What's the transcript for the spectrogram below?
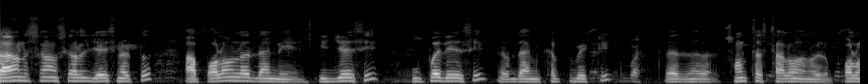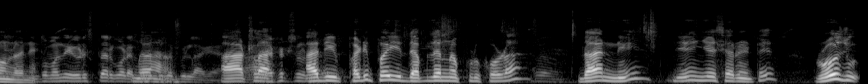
దహన సంస్కారాలు చేసినట్టు ఆ పొలంలో దాన్ని ఇది చేసి ఉప్పదేసి దాన్ని కప్పిపెట్టి సొంత స్థలం పొలంలోనే. అట్లా అది పడిపోయి దెబ్బతిన్నప్పుడు కూడా దాన్ని ఏం చేశారంటే రోజు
